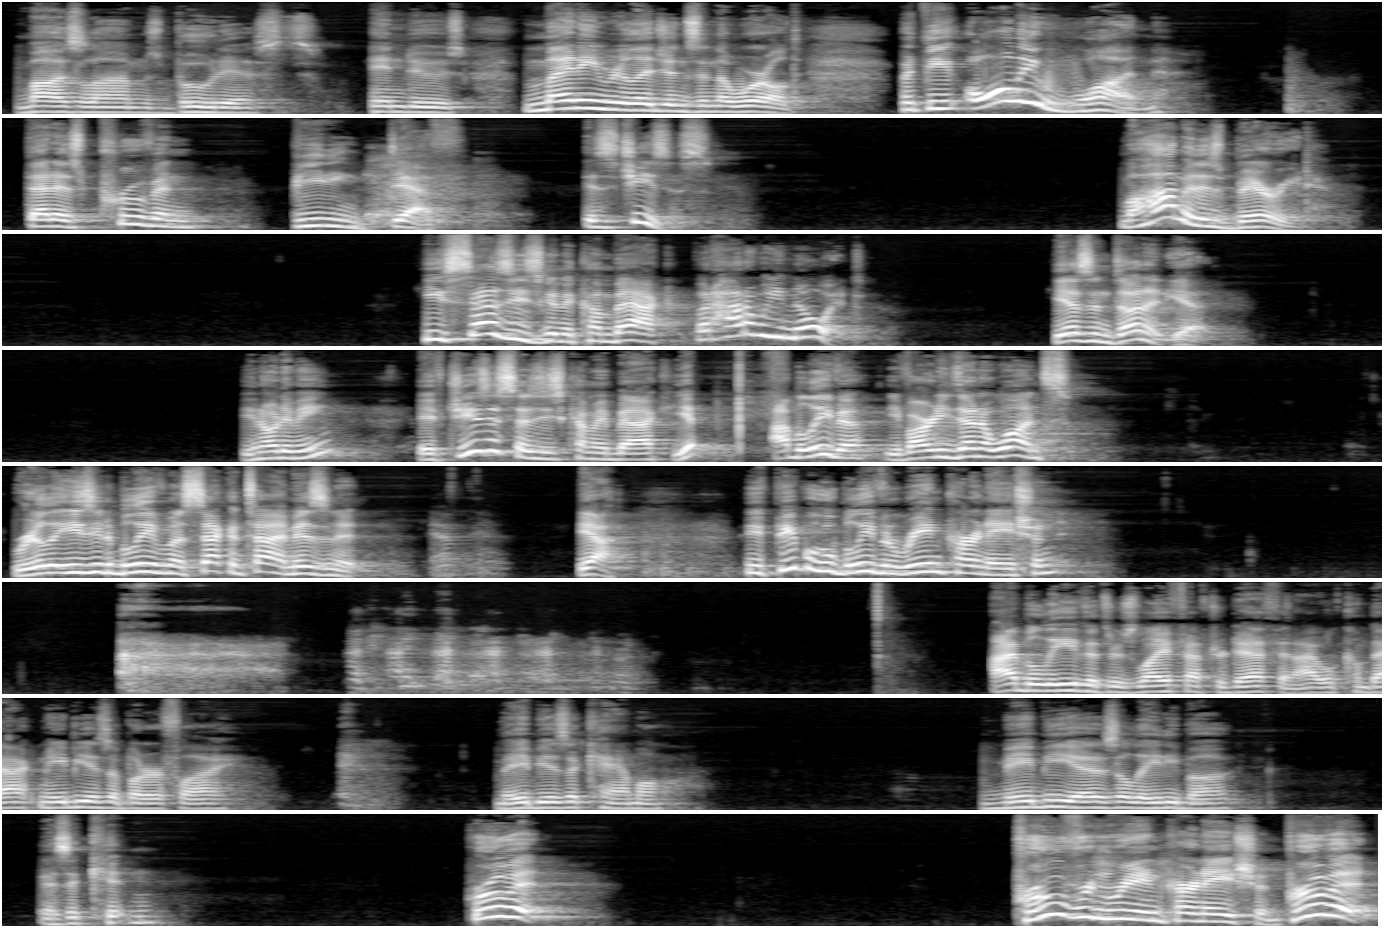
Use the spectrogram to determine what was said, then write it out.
Muslims, Buddhists, Hindus, many religions in the world. But the only one that has proven beating death is Jesus. Muhammad is buried. He says he's going to come back, but how do we know it? He hasn't done it yet. You know what I mean? If Jesus says he's coming back, yep, I believe you. You've already done it once. Really easy to believe him a second time, isn't it? Yep. Yeah. These people who believe in reincarnation, I believe that there's life after death and I will come back maybe as a butterfly, maybe as a camel, maybe as a ladybug, as a kitten. Prove it. Prove in reincarnation. Prove it.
